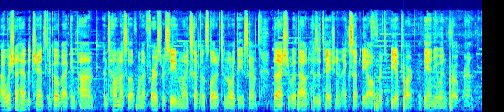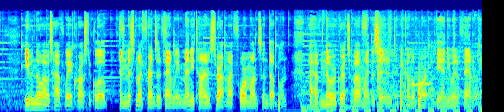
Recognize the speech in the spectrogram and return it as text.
I wish I had the chance to go back in time and tell myself when I first received my acceptance letter to Northeastern that I should without hesitation accept the offer to be a part of the NUin program. Even though I was halfway across the globe and missed my friends and family many times throughout my four months in Dublin, I have no regrets about my decision to become a part of the NUin family.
